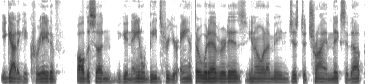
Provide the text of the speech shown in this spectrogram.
You got to get creative all of a sudden. You're getting anal beads for your aunt or whatever it is. You know what I mean? Just to try and mix it up.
